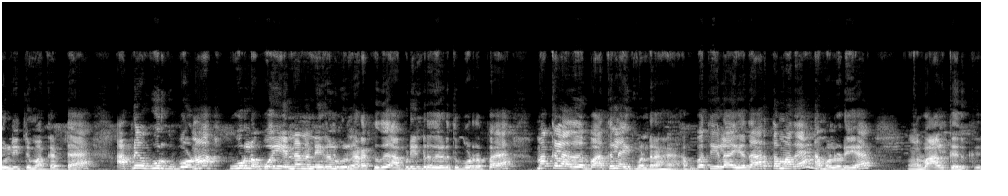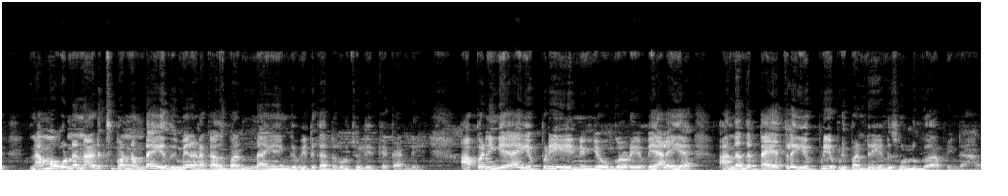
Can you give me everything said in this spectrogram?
சொல்லிட்டு மக்கள்கிட்ட அப்படியே ஊருக்கு போனால் ஊரில் போய் என்னென்ன நிகழ்வு நடக்குது அப்படின்றத எடுத்து போடுறப்ப மக்கள் அதை பார்த்து லைக் பண்ணுறாங்க அப்போ பார்த்தீங்களா யதார்த்தமாக தான் நம்மளுடைய வாழ்க்கை இருக்குது நம்ம ஒன்று நடிச்சு பண்ணோம்னா எதுவுமே நடக்காதுப்பான்னு நான் எங்கள் வீட்டுக்கார்ட்ட கூட சொல்லியிருக்கேன் காண்டி அப்போ நீங்கள் எப்படி நீங்கள் உங்களுடைய வேலையை அந்தந்த டயத்தில் எப்படி எப்படி பண்ணுறீங்கன்னு சொல்லுங்க அப்படின்றாங்க.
